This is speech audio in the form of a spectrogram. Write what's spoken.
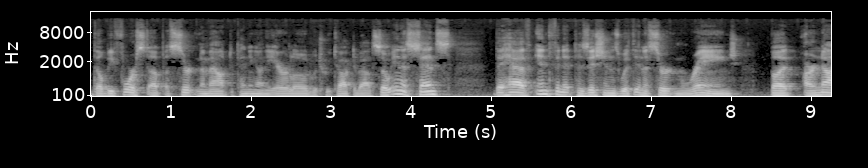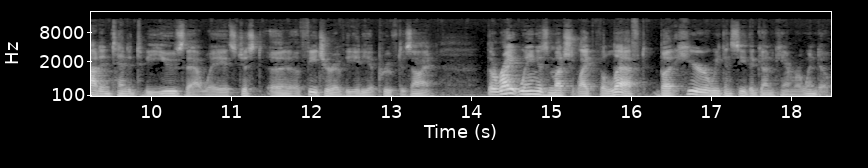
they'll be forced up a certain amount depending on the air load, which we talked about. So in a sense, they have infinite positions within a certain range, but are not intended to be used that way. It's just a feature of the idiot-proof design. The right wing is much like the left, but here we can see the gun camera window.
